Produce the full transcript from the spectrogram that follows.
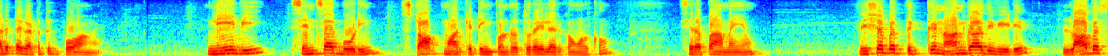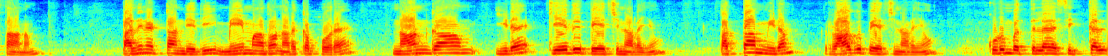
அடுத்த கட்டத்துக்கு போவாங்க. Navy censor boarding stock marketing போன்ற துறையில் இருக்கவங்களுக்கும் சிறப்பாக அமையும். ரிஷபத்துக்கு நான்காவது வீடு லாபஸ்தானம் பதினெட்டாம் தேதி மே மாதம் நடக்க போகிற நான்காம் இட கேது பெயர்ச்சினாலையும் பத்தாம் இடம் ராகு பெயர்ச்சினாலையும் குடும்பத்தில் சிக்கல்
